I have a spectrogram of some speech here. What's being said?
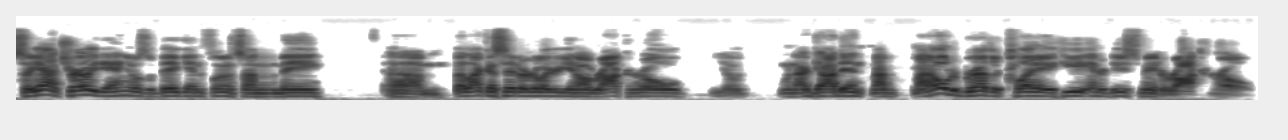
So yeah, Charlie Daniels a big influence on me. Um, but like I said earlier, you know, rock and roll, you know, when I got in, my, my older brother Clay, he introduced me to rock and roll.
